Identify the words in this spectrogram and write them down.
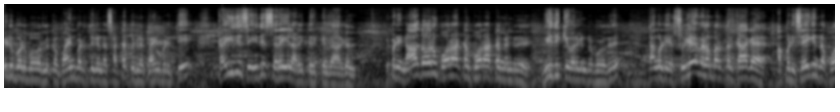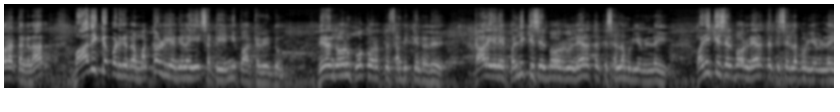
ஈடுபடுபவர்களுக்கு பயன்படுத்துகின்ற சட்டப்பிரிவுகளை பயன்படுத்தி கைது செய்து சிறையில் அடைத்திருக்கின்றார்கள். இப்படி நாள்தோறும் போராட்டம் போராட்டம் என்று வீதிக்கு வருகின்ற பொழுது தங்களுடைய சுய விளம்பரத்திற்காக அப்படி செய்கின்ற போராட்டங்களால் பாதிக்கப்படுகின்ற மக்களுடைய நிலையை சற்று எண்ணி பார்க்க வேண்டும். தினந்தோறும் போக்குவரத்து சம்பிக்கின்றது காலையிலே பள்ளிக்கு செல்பவர்கள் நேரத்திற்கு செல்ல முடியவில்லை. பணிக்கு செல்பவர் நேரத்திற்கு செல்ல முடியவில்லை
